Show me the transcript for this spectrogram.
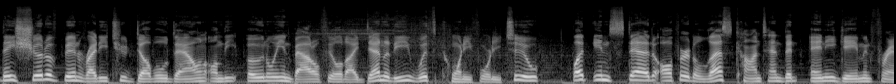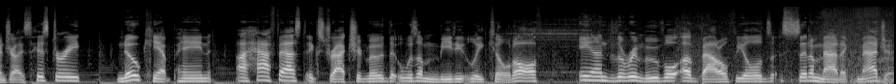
They should have been ready to double down on the only in Battlefield identity with 2042, but instead offered less content than any game in franchise history, no campaign, a half-assed extraction mode that was immediately killed off, and the removal of Battlefield's cinematic magic.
